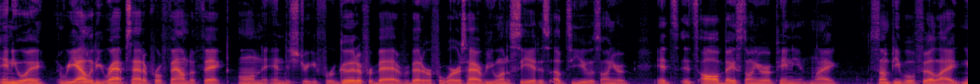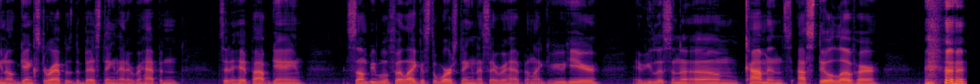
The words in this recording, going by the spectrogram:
Anyway, reality raps had a profound effect on the industry for good or for bad, for better or for worse, however you want to see it. It's up to you. It's on your it's it's all based on your opinion. Like some people feel like, you know, gangster rap is the best thing that ever happened to the hip hop game. Some people feel like it's the worst thing that's ever happened. Like if you hear if you listen to um Common's, I still love her,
